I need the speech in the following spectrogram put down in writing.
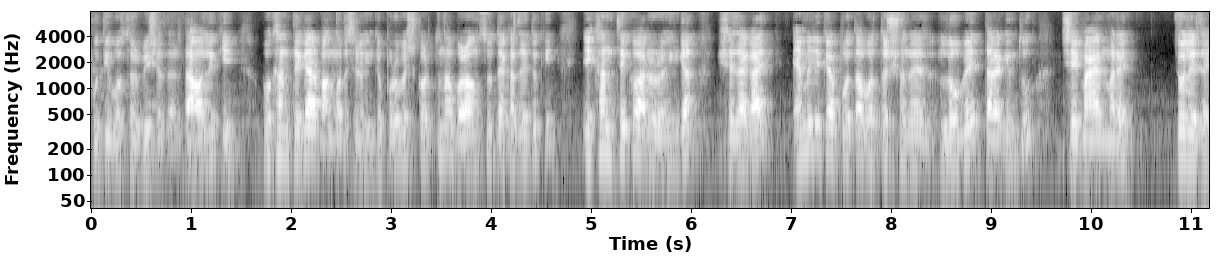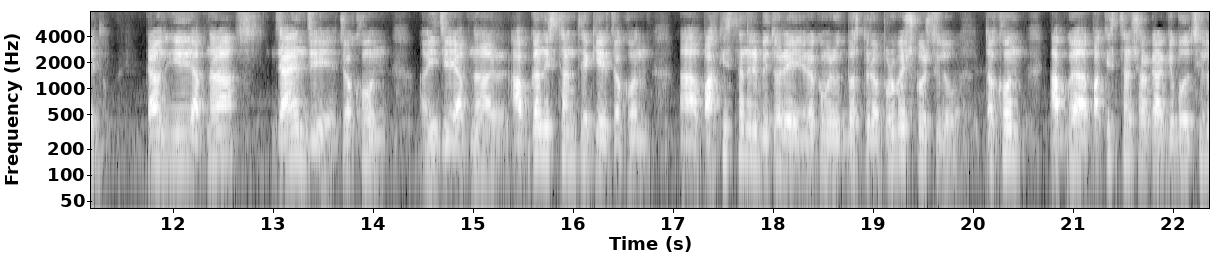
প্রতি বছর বিশ হাজার, তাহলে কি ওখান থেকে আর বাংলাদেশের রোহিঙ্গা প্রবেশ করতো না? বরঞ্চ দেখা যেত কি, এখান থেকেও আরও রোহিঙ্গা সে জায়গায় আমেরিকার প্রত্যাবর্তনের লোভে তারা কিন্তু সেই মায়ানমারে চলে যাইতো। কারণ এই আপনারা জানেন যে যখন এই যে আপনার আফগানিস্তান থেকে যখন পাকিস্তানের ভিতরে এরকমের উদ্বাস্তুরা প্রবেশ করছিল, তখন পাকিস্তান সরকারকে বলছিল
